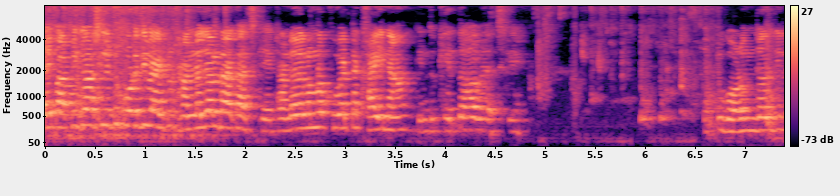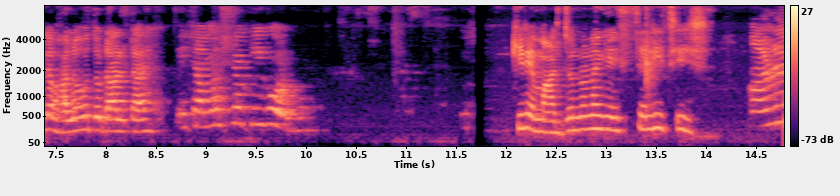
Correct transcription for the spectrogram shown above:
এই বাপিকে আসলে একটু করে দিবা একটু ঠান্ডা জল রাখ আজকে। ঠান্ডা জল আমরা খুব একটা খাই না কিন্তু খেতে হবে আজকে। একটু গরম জল দিলে ভালো হতো ডালটায়। এই চামচটা কি করব? কিরে মার জন্য নাকি এসি চালিয়েছিস? আরে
